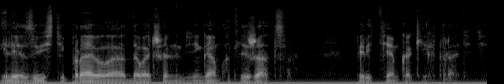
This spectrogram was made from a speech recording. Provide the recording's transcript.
или завести правило отдавать шальным деньгам отлежаться перед тем, как их тратить.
